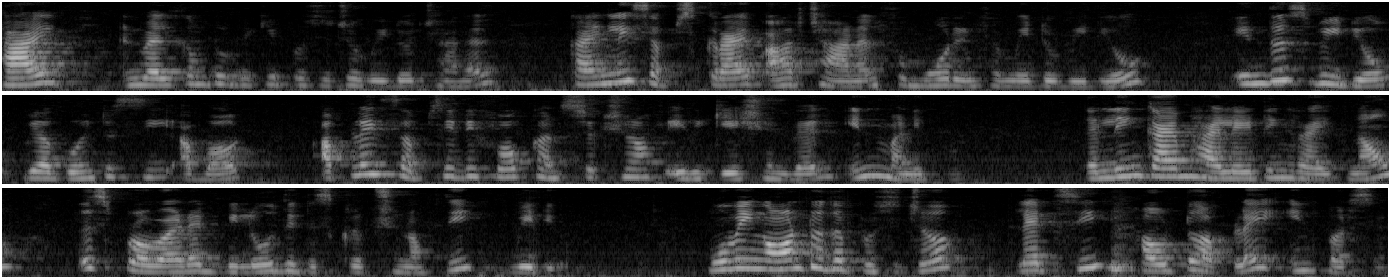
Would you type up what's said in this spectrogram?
Hi and welcome to Wiki Procedure video channel. Kindly subscribe our channel for more informative video. In this video, we are going to see about apply subsidy for construction of irrigation well in Manipur. The link I am highlighting right now is provided below the description of the video. Moving on to the procedure, let's see how to apply in person.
